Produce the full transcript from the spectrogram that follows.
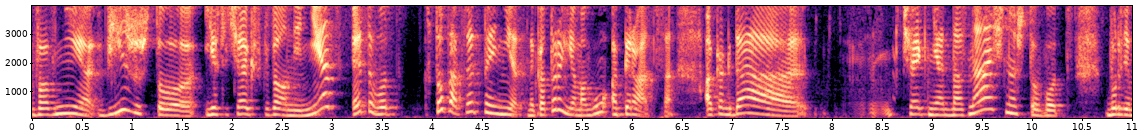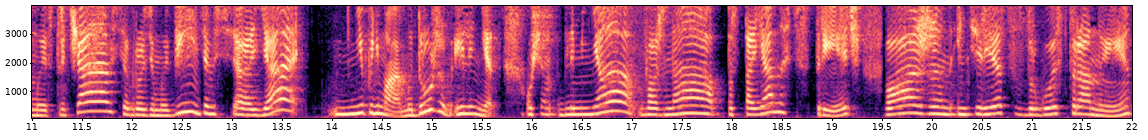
вовне вижу, что если человек сказал мне нет, это вот стопроцентное нет, на которое я могу опираться. А когда человек неоднозначно, что вот вроде мы встречаемся, вроде мы видимся, я не понимаю, мы дружим или нет. В общем, для меня важна постоянность встреч, важен интерес с другой стороны.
